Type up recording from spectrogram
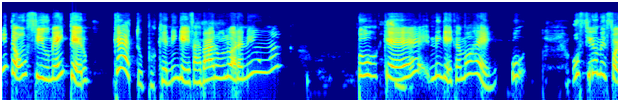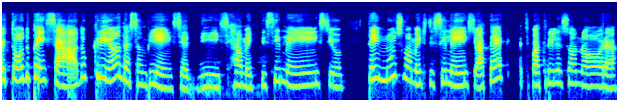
Então, o filme é inteiro quieto, porque ninguém faz barulho hora nenhuma, porque ninguém quer morrer. O, o filme foi todo pensado, criando essa ambiência de realmente de silêncio. Tem muitos momentos de silêncio, até tipo a trilha sonora.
